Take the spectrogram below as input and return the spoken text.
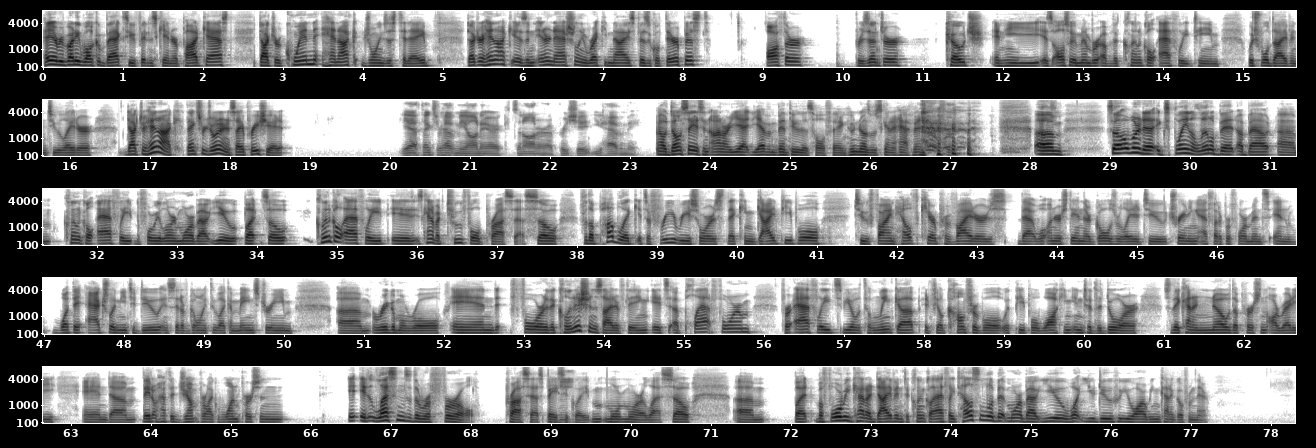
Hey, everybody, welcome back to Fitness Candor Podcast. Dr. Quinn Henoch joins us today. Dr. Henoch is an internationally recognized physical therapist, author, presenter, coach, and he is also a member of the clinical athlete team, which we'll dive into later. Dr. Henoch, thanks for joining us. I appreciate it. Yeah, thanks for having me on, Eric. It's an honor. I appreciate you having me. Oh, don't say it's an honor yet. You haven't been through this whole thing. Who knows what's going to happen? um, so I wanted to explain a little bit about um, clinical athlete before we learn more about you. But so clinical athlete is, is kind of a twofold process. So for the public, it's a free resource that can guide people to find healthcare providers that will understand their goals related to training, athletic performance, and what they actually need to do instead of going through like a mainstream um, rigmarole. And for the clinician side of thing, it's a platform for athletes to be able to link up and feel comfortable with people walking into the door so they kind of know the person already and um, they don't have to jump from like one person it, it lessens the referral process mm-hmm. basically mm-hmm. more more or less so um, but before we kind of dive into clinical athlete tell us a little bit more about you what you do who you are we can kind of go from there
